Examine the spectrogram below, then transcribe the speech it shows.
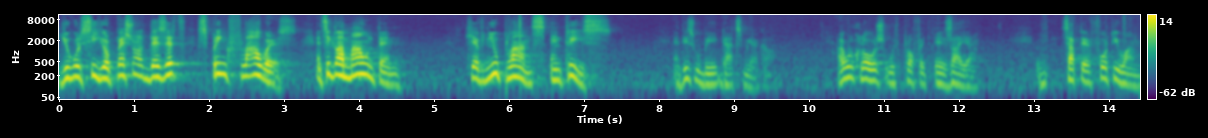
you will see your personal desert spring flowers and Signal Mountain have new plants and trees. And this will be God's miracle. I will close with Prophet Isaiah chapter 41,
